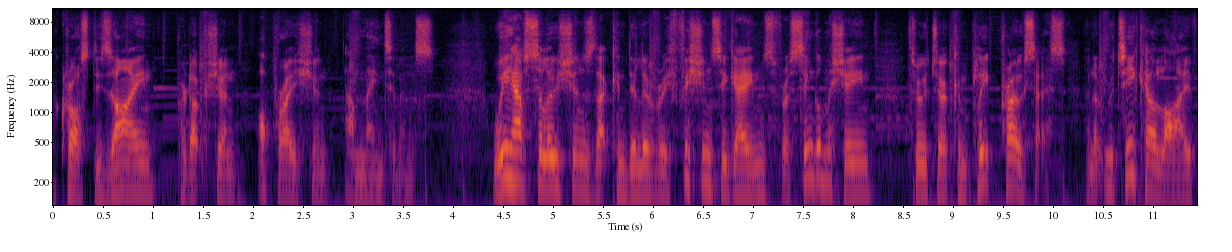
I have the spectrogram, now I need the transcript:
across design, production, operation and maintenance. We have solutions that can deliver efficiency gains for a single machine through to a complete process. And at Routeco Live,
